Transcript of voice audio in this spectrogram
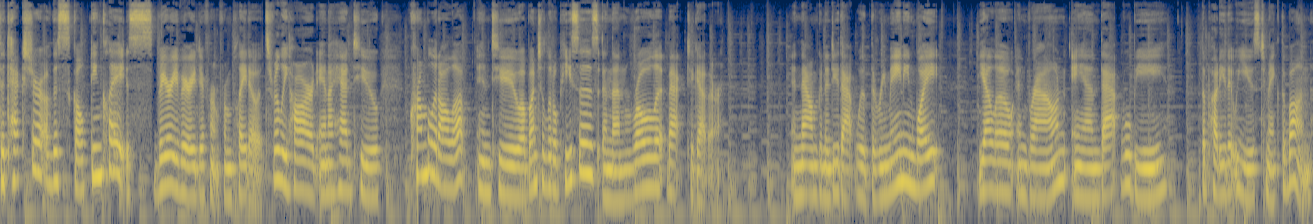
The texture of this sculpting clay is very, very different from Play-Doh. It's really hard and I had to crumble it all up into a bunch of little pieces and then roll it back together. And now I'm gonna do that with the remaining white, yellow, and brown, and that will be the putty that we use to make the bun.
